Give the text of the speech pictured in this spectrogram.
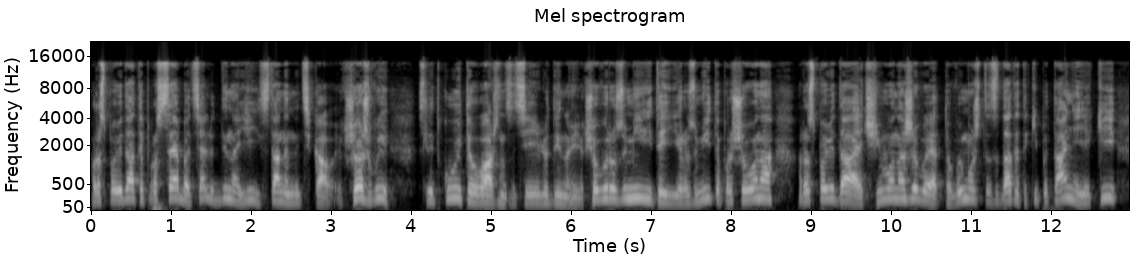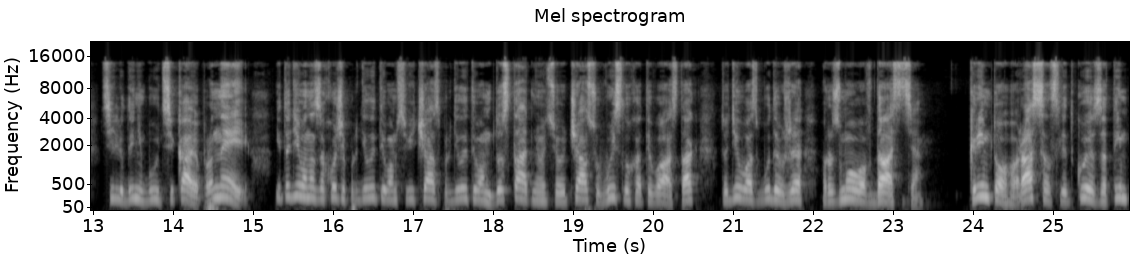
розповідати про себе, ця людина їй стане нецікавою. Якщо ж ви слідкуєте уважно за цією людиною, якщо ви розумієте її, розумієте, про що вона розповідає, чим вона живе, то ви можете задати такі питання, які цій людині будуть цікаві про неї. І тоді вона захоче приділити вам свій час, приділити вам достатньо цього часу, вислухати вас, так? Тоді у вас буде вже розмова вдасться. Крім того, Рассел слідкує за тим,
